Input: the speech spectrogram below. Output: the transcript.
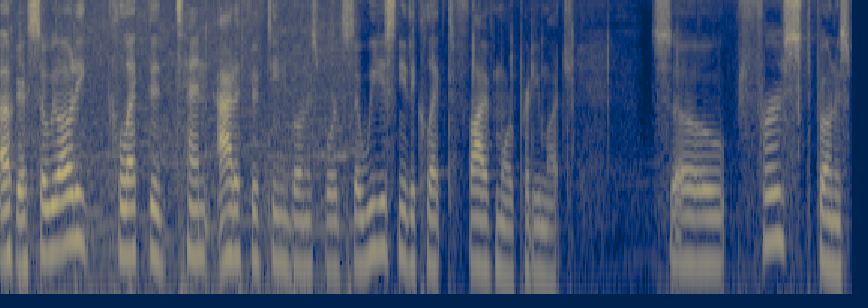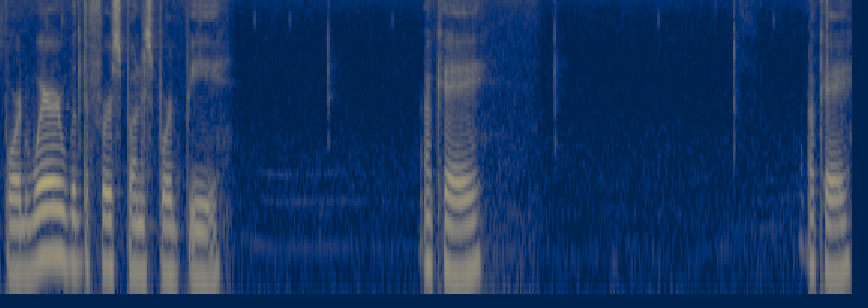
Okay, so we already collected 10 out of 15 bonus boards, so we just need to collect 5 more pretty much. So, first bonus board. Where would the first bonus board be? Okay. Okay.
